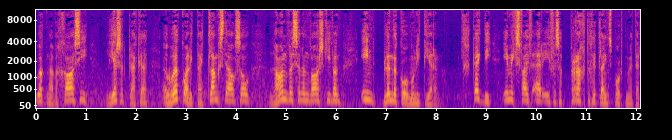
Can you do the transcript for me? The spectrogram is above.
ook navigasie, leersitplekke, 'n hoë kwaliteit klankstelsel, laanwisseling waarskuwing en blindekol monitering. Kyk, die MX5 RF is 'n pragtige klein sportmotor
